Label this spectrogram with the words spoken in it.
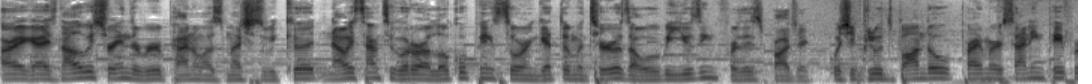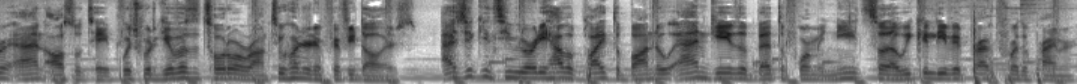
Alright guys, now that we straightened the rear panel as much as we could, now it's time to go to our local paint store and get the materials that we'll be using for this project, which includes Bondo, primer, sanding paper, and also tape, which would give us a total around $250. As you can see, we already have applied the Bondo and gave the bed the form it needs so that we could leave it prepped for the primer.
